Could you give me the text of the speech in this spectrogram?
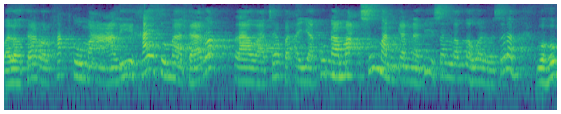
walau darul haqqu ma'ali haitsu madara la wajaba ayyakuna maksuman kan Nabi sallallahu alaihi wasallam wa hum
